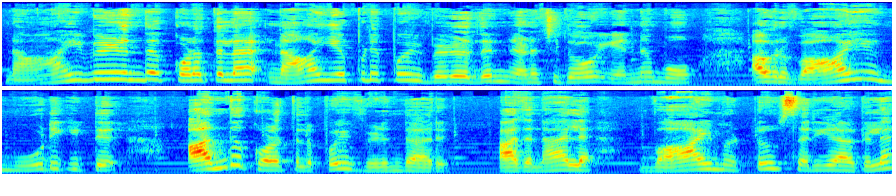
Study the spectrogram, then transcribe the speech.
நாய் விழுந்த குளத்துல நாய் எப்படி போய் விழுறதுன்னு நினைச்சதோ என்னமோ அவர் வாயை மூடிக்கிட்டு அந்த குளத்துல போய் விழுந்தாரு. அதனால வாய் மட்டும் சரியாகல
